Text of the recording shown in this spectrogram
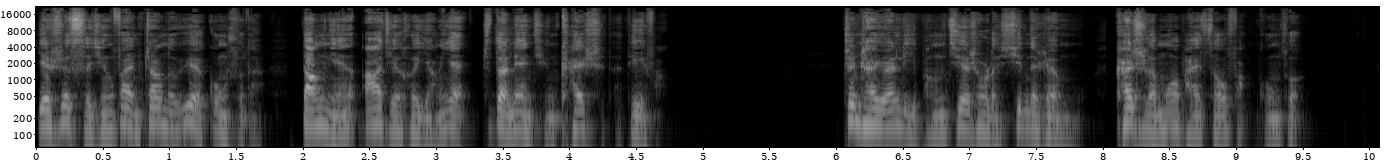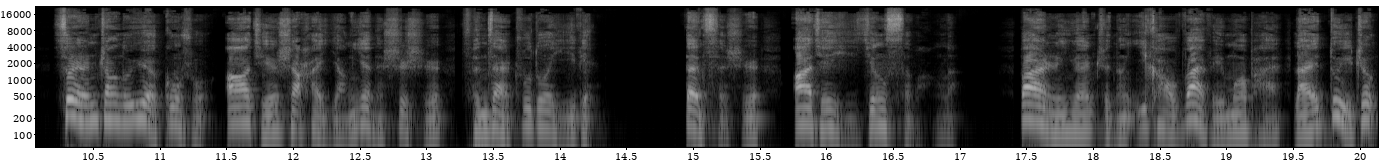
也是死刑犯张德月供述的当年阿杰和杨艳这段恋情开始的地方。侦查员李鹏接受了新的任务，开始了摸排走访工作。虽然张德月供述阿杰杀害杨艳的事实存在诸多疑点，但此时阿杰已经死亡了，办案人员只能依靠外围摸排来对证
